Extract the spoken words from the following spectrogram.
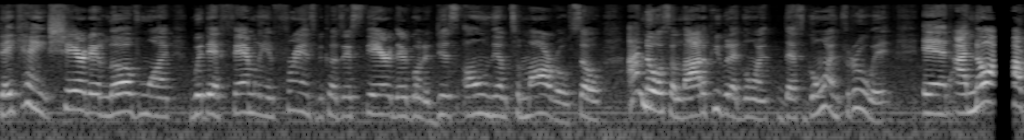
they can't share their loved one with their family and friends because they're scared they're going to disown them tomorrow. So I know it's a lot of people that going that's going through it, and I know I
